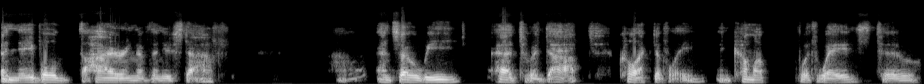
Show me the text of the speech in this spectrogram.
enabled the hiring of the new staff. Uh, and so we had to adapt collectively and come up with ways to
